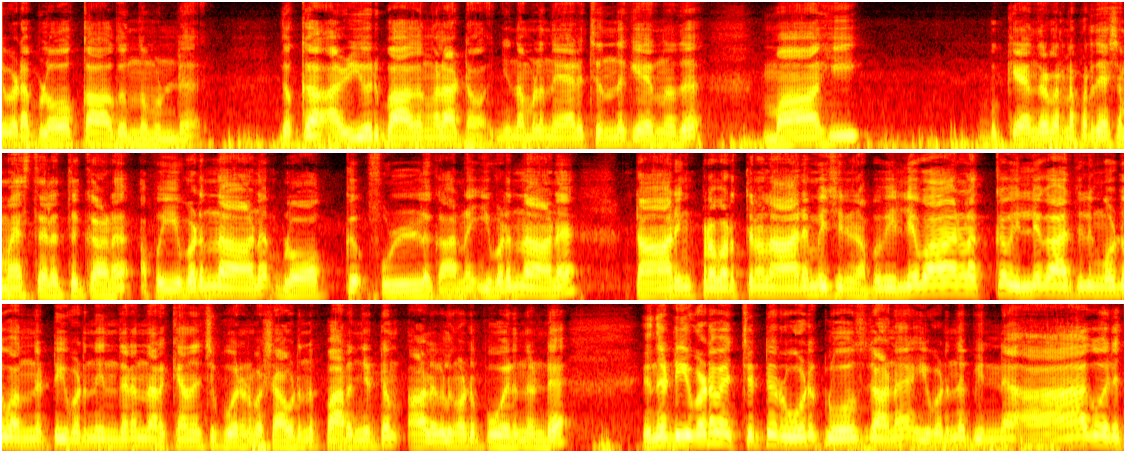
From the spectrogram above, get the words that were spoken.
ഇവിടെ ബ്ലോക്ക് ആകുന്നുമുണ്ട് ഇതൊക്കെ അഴിയൂർ ഭാഗങ്ങളാട്ടോ. ഇനി നമ്മൾ നേരെ ചെന്ന് കയറുന്നത് മാഹി കേന്ദ്രഭരണ പ്രദേശമായ സ്ഥലത്തേക്കാണ്. അപ്പോൾ ഇവിടെ നിന്നാണ് ബ്ലോക്ക് ഫുള്ള് കാരണം ഇവിടെ നിന്നാണ് ടാറിങ് പ്രവർത്തനങ്ങൾ ആരംഭിച്ചിരിക്കുന്നു. അപ്പോൾ വലിയ വാഹനങ്ങളൊക്കെ വലിയ കാര്യത്തിൽ ഇങ്ങോട്ട് വന്നിട്ട് ഇവിടുന്ന് ഇന്ധനം നിറയ്ക്കാന്ന് വെച്ച് പോരണം. പക്ഷേ അവിടുന്ന് പറഞ്ഞിട്ടും ആളുകൾ ഇങ്ങോട്ട് പോരുന്നുണ്ട്. എന്നിട്ട് ഇവിടെ വെച്ചിട്ട് റോഡ് ക്ലോസ്ഡ് ആണ്. ഇവിടുന്ന് പിന്നെ ആകെ ഒരു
